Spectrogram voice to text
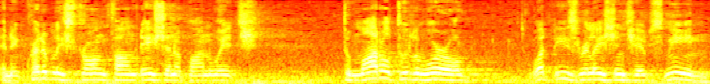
an incredibly strong foundation upon which to model to the world what these relationships mean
